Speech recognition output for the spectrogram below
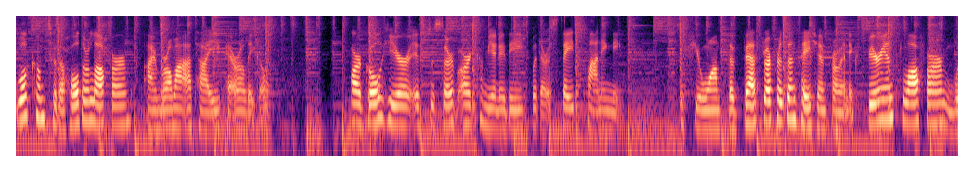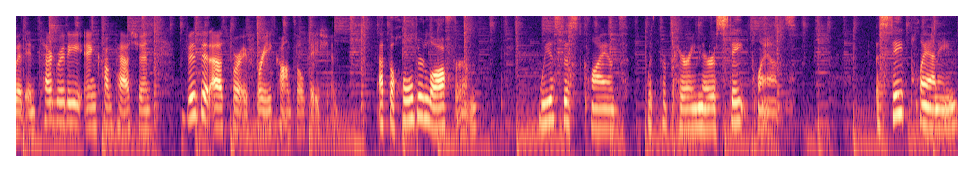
Welcome to the Holder Law Firm. I'm Roma Atai, paralegal. Our goal here is to serve our community with our estate planning needs. If you want the best representation from an experienced law firm with integrity and compassion, visit us for a free consultation. At the Holder Law Firm, we assist clients with preparing their estate plans. Estate planning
